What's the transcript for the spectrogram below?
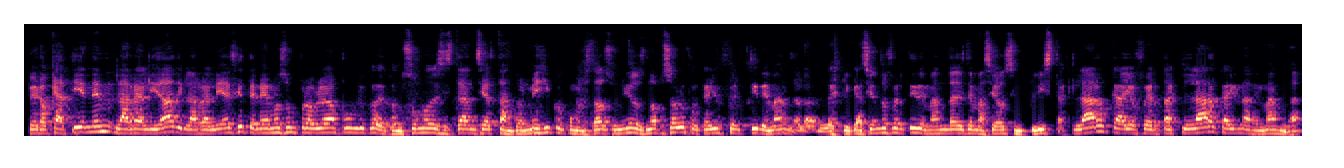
pero que atienden la realidad y la realidad es que tenemos un problema público de consumo de sustancias tanto en México como en Estados Unidos, no solo porque hay oferta y demanda. La, explicación de oferta y demanda es demasiado simplista. Claro que hay oferta, claro que hay una demanda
